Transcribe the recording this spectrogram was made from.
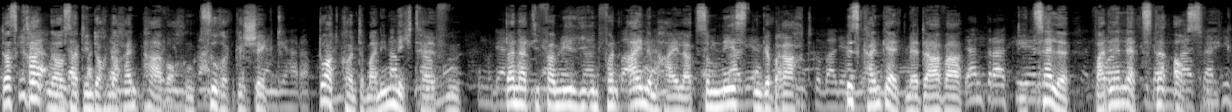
Das Krankenhaus hat ihn doch nach ein paar Wochen zurückgeschickt. Dort konnte man ihm nicht helfen. Dann hat die Familie ihn von einem Heiler zum nächsten gebracht, bis kein Geld mehr da war. Die Zelle war der letzte Ausweg.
